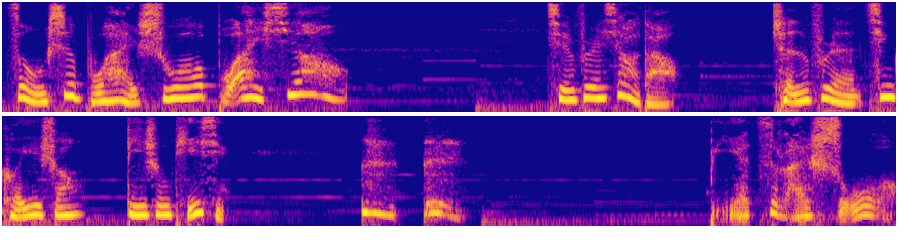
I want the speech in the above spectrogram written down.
总是不爱说，不爱笑。秦夫人笑道。陈夫人轻咳一声，低声提醒：“别自来熟，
